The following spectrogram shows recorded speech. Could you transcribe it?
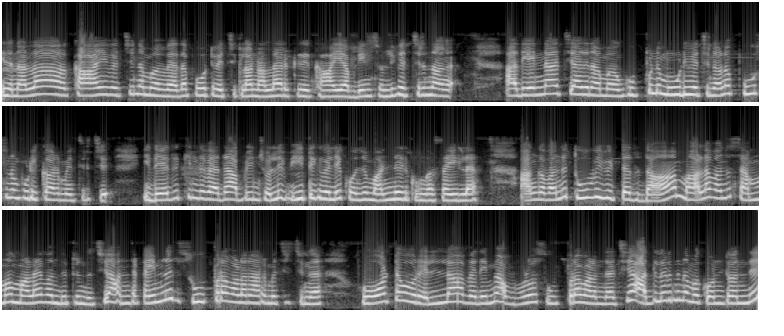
இது நல்லா காய வச்சு நம்ம விதை போட்டு வச்சுக்கலாம். நல்லா இருக்கு காய் அப்படின்னு சொல்லி வச்சுருந்தாங்க. அது என்னாச்சு? அது நம்ம குப்புன்னு மூடி வச்சனால பூசணம் பிடிக்க ஆரம்பிச்சிருச்சு. இது எதுக்கு இந்த விதை அப்படின்னு சொல்லி வீட்டுக்கு வெளியே கொஞ்சம் மண் இருக்குங்க சைடில் அங்கே வந்து தூவி விட்டது தான் மழை வந்து செம்ம மழை வந்துட்டு இருந்துச்சு. அந்த டைமில் இது சூப்பராக வளர ஆரம்பிச்சிருச்சுங்க. போட்ட ஒரு எல்லா விதையுமே அவ்வளோ சூப்பராக வளர்ந்தாச்சு. அதுலேருந்து நம்ம கொண்டு வந்து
